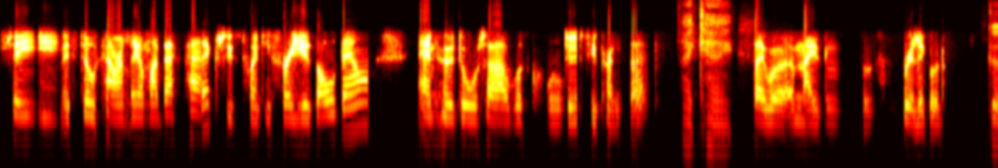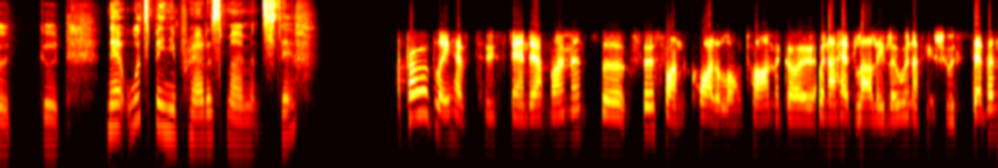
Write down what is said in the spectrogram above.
She is still currently on my back paddock. She's 23 years old now, and her daughter was called Gypsy Princess. Okay, They were amazing, It was really good. good, good. Now, what's been your proudest moment, Steph? I probably have two standout moments. The first one quite a long time ago when I had Lali and I think she was seven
